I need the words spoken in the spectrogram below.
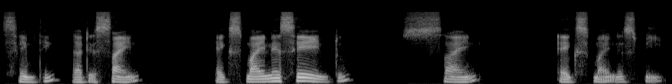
same thing, that is sine x minus a into sine x minus b.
